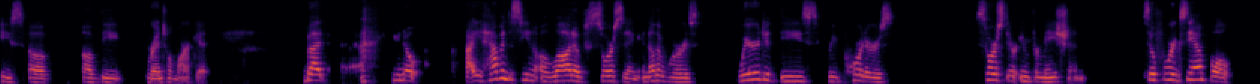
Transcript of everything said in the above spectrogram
piece of, of the rental market. But, you know, I haven't seen a lot of sourcing. In other words, where did these reporters source their information? So, for example,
